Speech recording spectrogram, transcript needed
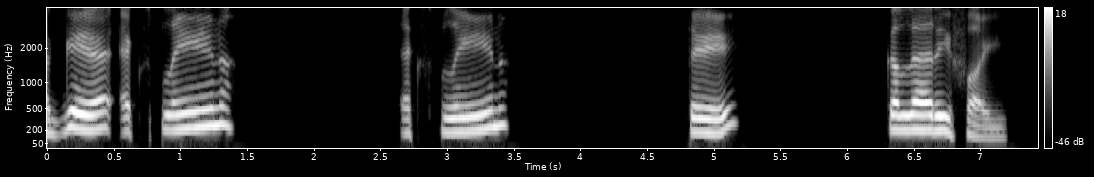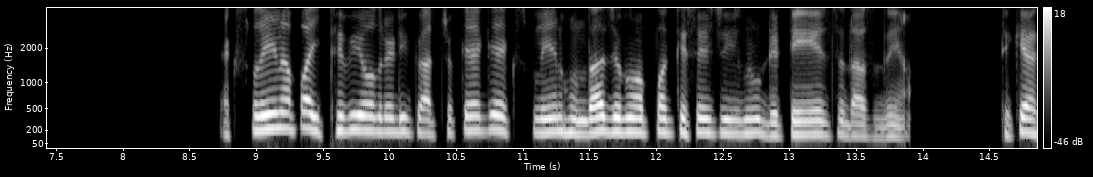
ਅੱਗੇ ਹੈ ਐਕਸਪਲੇਨ ਐਕਸਪਲੇਨ ਤੇ ਕਲੈਰੀਫਾਈ ਐਕਸਪਲੇਨ ਆਪਾਂ ਇੱਥੇ ਵੀ ਆਲਰੇਡੀ ਕਰ ਚੁੱਕੇ ਹਾਂ ਕਿ ਐਕਸਪਲੇਨ ਹੁੰਦਾ ਜਦੋਂ ਆਪਾਂ ਕਿਸੇ ਚੀਜ਼ ਨੂੰ ਡਿਟੇਲ ਚ ਦੱਸਦੇ ਹਾਂ। ਠੀਕ ਹੈ,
